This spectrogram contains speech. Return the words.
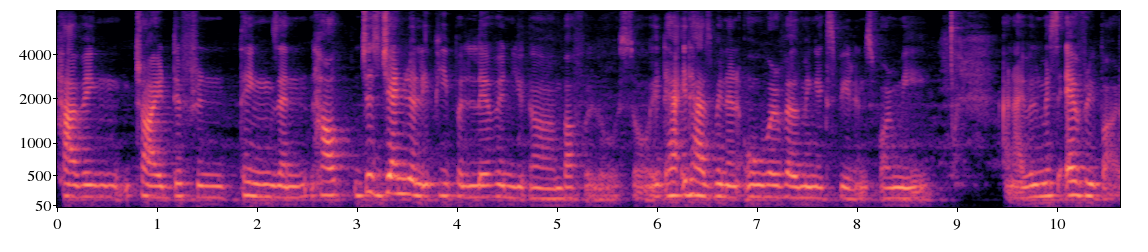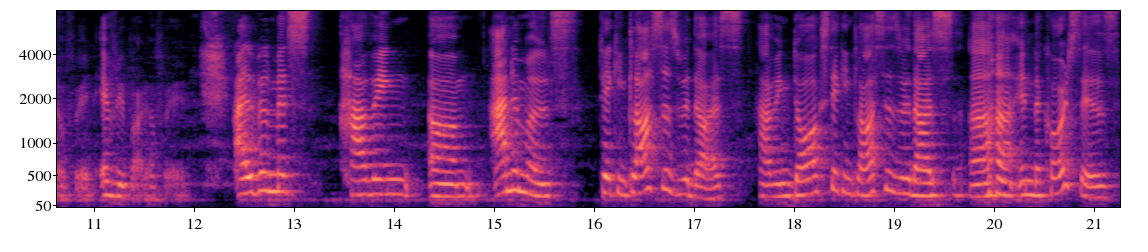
having tried different things and how just generally people live in um, Buffalo. So it ha- it has been an overwhelming experience for me, and I will miss every part of it. Every part of it. I will miss having um, animals taking classes with us, having dogs taking classes with us uh, in the courses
